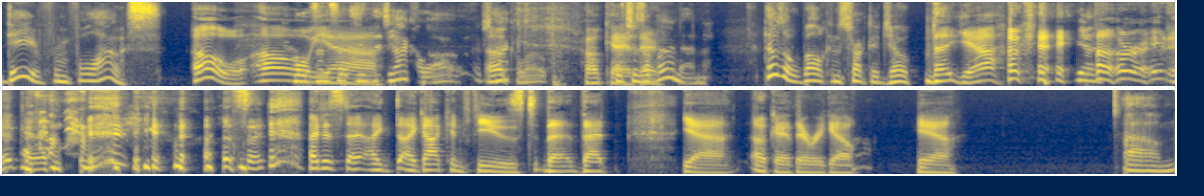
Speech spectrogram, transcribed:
Dave from Full House. Oh, oh, yeah, the jackalope, jackalope, okay, okay which is there. a vermin. That was a well constructed joke. That, yeah. Okay. Yeah. All right. Okay. so I just I I got confused. That that yeah. Okay. There we go. Yeah. Um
